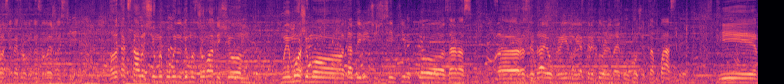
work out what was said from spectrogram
25 років незалежності. Але так сталося, що ми повинні демонструвати, що ми можемо дати відсіч всім тим, хто зараз е, розглядає Україну як територію, на яку хочуть напасти. І е,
